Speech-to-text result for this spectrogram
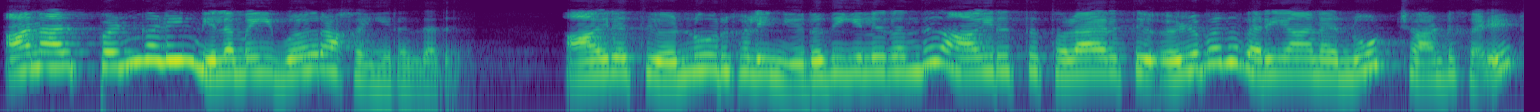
ஆனால் பெண்களின் நிலைமை வேறாக இருந்தது. ஆயிரத்து எண்ணூறுகளின் இறுதியிலிருந்து ஆயிரத்து தொள்ளாயிரத்து எழுபது வரையான நூற்றாண்டுகள்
